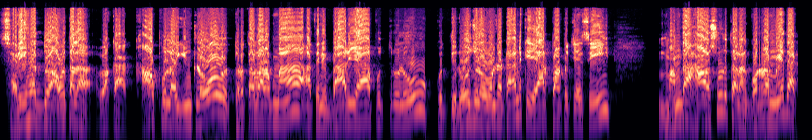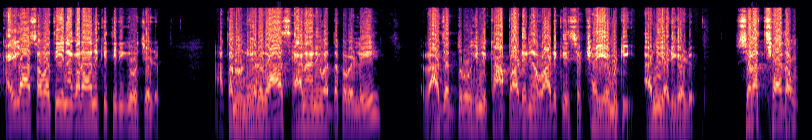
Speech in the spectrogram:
సరిహద్దు అవతల ఒక కాపుల ఇంట్లో ధృతవర్మ అతని భార్య పుత్రులు కొద్ది రోజులు ఉండటానికి ఏర్పాటు చేసి మందహాసుడు తన గుర్రం మీద కైలాసవతి నగరానికి తిరిగి వచ్చాడు. అతను నేరుగా సేనాని వద్దకు వెళ్ళి రాజద్రోహిని కాపాడిన వాడికి శిక్ష ఏమిటి అని అడిగాడు. శిరచ్ఛేదం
